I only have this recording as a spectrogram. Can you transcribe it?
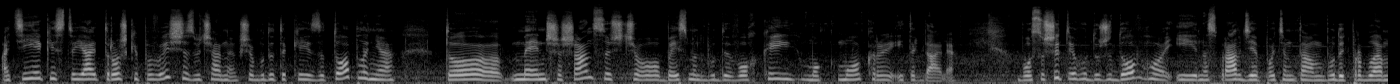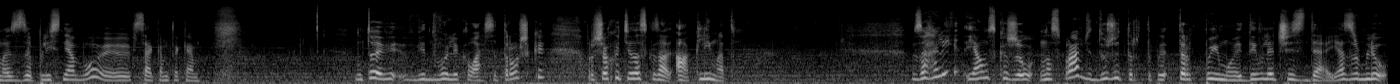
а ті, які стоять трошки повище, звичайно, якщо буде таке затоплення, то менше шансу, що бейсмент буде вогкий, мок- мокрий і так далі. Бо сушити його дуже довго, і насправді потім там будуть проблеми з пліснявою і всяким таким. Ну, то я відволіклася трошки. Про що хотіла сказати? А, клімат. Взагалі, я вам скажу, насправді дуже терпимо і дивлячись де. Я зроблю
